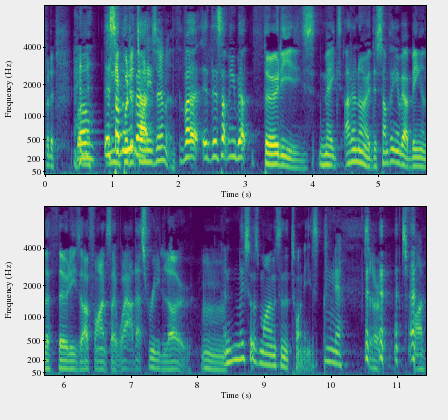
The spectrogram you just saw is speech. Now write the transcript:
but it- well, there's something put about 27th. but there's something about 30s makes I don't know. There's something about being in the 30s. I find it's like wow, that's really low. Hmm. And at least it was mine was in the 20s. Yeah, sorry, it's fun.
